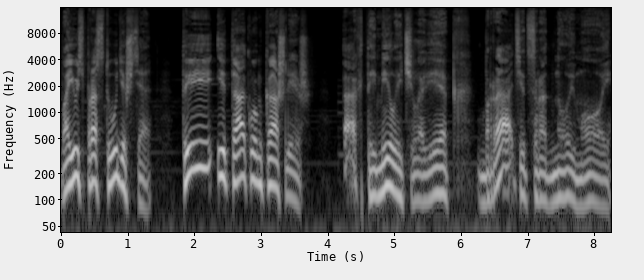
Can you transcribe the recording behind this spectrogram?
Боюсь, простудишься. Ты и так он кашляешь. Ах ты, милый человек, братец родной мой.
